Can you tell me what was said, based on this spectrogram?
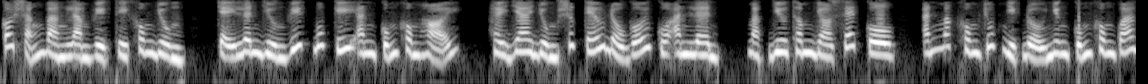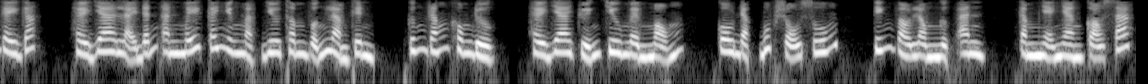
có sẵn bàn làm việc thì không dùng, chạy lên giường viết bút ký anh cũng không hỏi, hề gia dùng sức kéo đầu gối của anh lên, mặt dư thâm dò xét cô, ánh mắt không chút nhiệt độ nhưng cũng không quá gay gắt, hề gia lại đánh anh mấy cái nhưng mặt dư thâm vẫn làm thinh, cứng rắn không được, hề gia chuyển chiêu mềm mỏng, cô đặt bút sổ xuống, tiến vào lòng ngực anh, cầm nhẹ nhàng cọ sát,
